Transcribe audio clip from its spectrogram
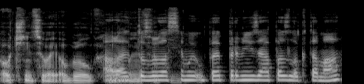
očnicový oblouk. Ale to byl vlastně můj úplně první zápas s loktama.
